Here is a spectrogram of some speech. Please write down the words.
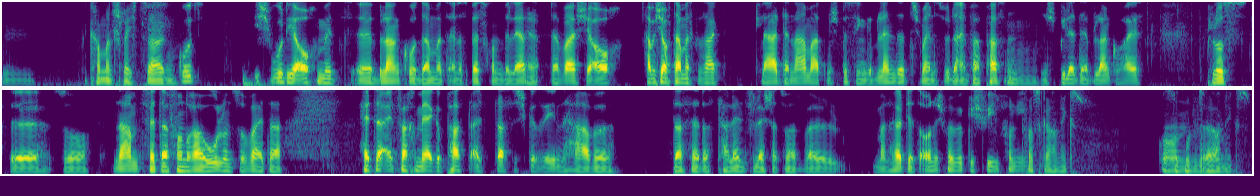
Mhm. Kann man schlecht sagen. Gut, ich wurde ja auch mit äh, Blanco damals eines Besseren belehrt. Ja. Da war ich ja auch, habe ich auch damals gesagt, klar, der Name hat mich ein bisschen geblendet. Ich meine, es würde einfach passen. Mhm. Ein Spieler, der Blanco heißt, plus äh, so Namensvetter von Raúl und so weiter, hätte einfach mehr gepasst, als dass ich gesehen habe, dass er das Talent vielleicht dazu hat, weil man hört jetzt auch nicht mehr wirklich viel von ihm. Fast gar nichts. So gut Und wie gar äh, nichts.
